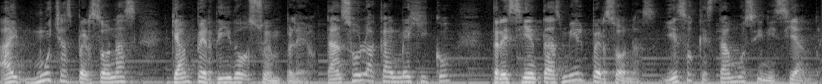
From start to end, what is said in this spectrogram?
hay muchas personas que han perdido su empleo. Tan solo acá en México 300 mil personas, y eso que estamos iniciando,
